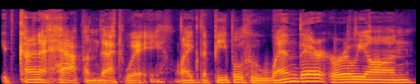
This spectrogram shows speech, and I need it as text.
it kind of happened that way. Like the people who went there early on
